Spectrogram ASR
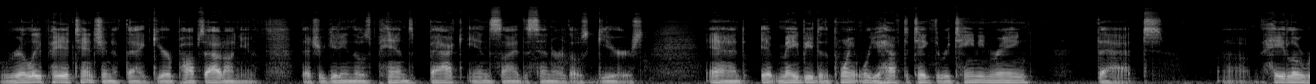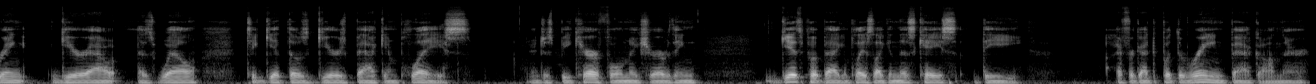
really pay attention if that gear pops out on you, that you're getting those pins back inside the center of those gears. And it may be to the point where you have to take the retaining ring, that uh, halo ring gear out as well to get those gears back in place. And just be careful and make sure everything gets put back in place. Like in this case, the I forgot to put the ring back on there.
